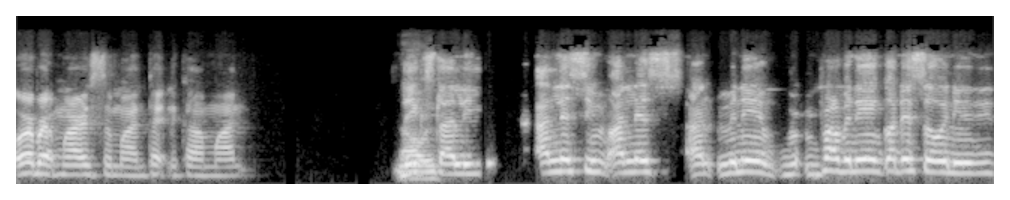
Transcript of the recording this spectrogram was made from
Herbert Morrison, man. Technical, man. no, Dexter Unless him, unless, and me name, probably ain't got this so when, he,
